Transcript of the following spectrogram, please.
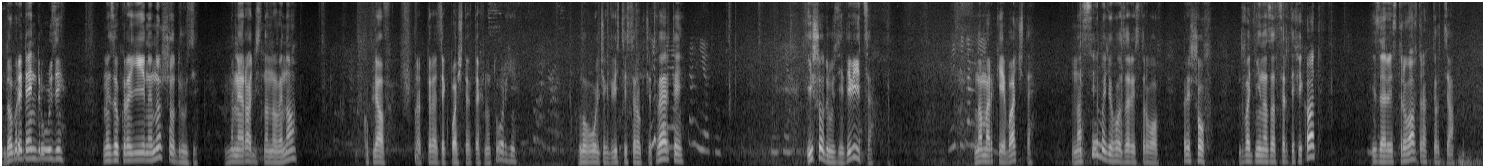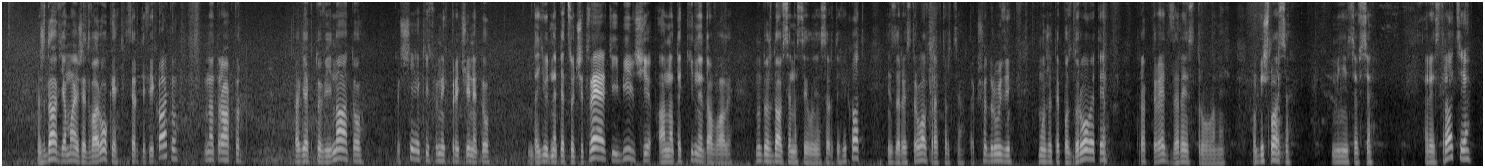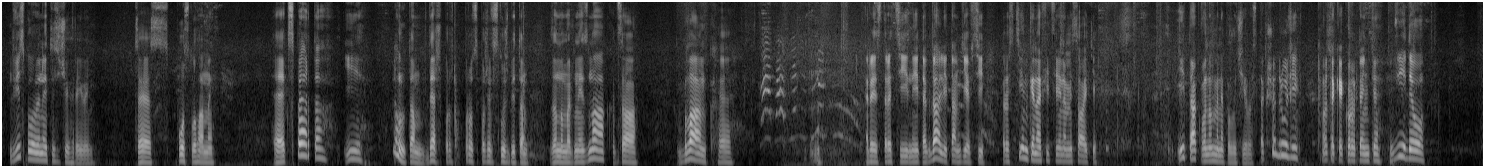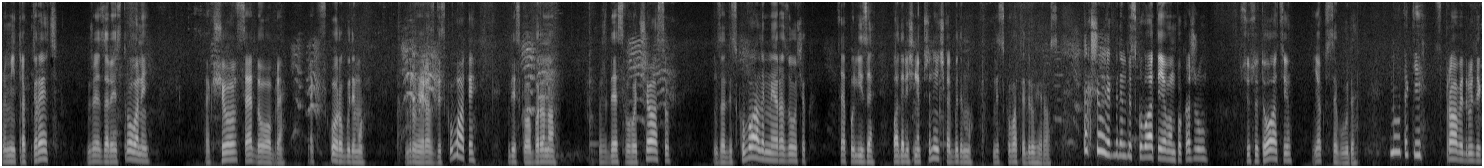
Добрий день, друзі. Ми з України. Ну що, друзі? У мене радісна новина. Купляв тракторець, як бачите, в техноторгі. Ловольчик 244. Там нету. І що, друзі? Дивіться, номерки, бачите? На силу його зареєстрував. Прийшов два дні назад сертифікат і зареєстрував тракторця. Ждав я майже два роки сертифікату на трактор. Так як то війна, то, то ще якісь у них причини, то дають на 504 і більші, а на такі не давали. Ну, дождався на силу я сертифікат і зареєстрував тракторця. Так що, друзі, можете поздоровити. Тракторець зареєстрований. Обійшлася мені ця вся реєстрація 2,5 тисячі гривень. Це з послугами експерта і ну, там Держпродспоживслужбі там за номерний знак, за бланк е, реєстраційний і так далі. Там є всі розцінки на офіційному сайті. І так воно в мене вийшло. Так що, друзі, отаке коротеньке відео про мій тракторець. Вже зареєстрований. Так що все добре. Як скоро будемо другий раз дискувати. Дискова борона жде свого часу. Задискували ми разочок. Це полізе падалішня пшеничка і будемо дискувати другий раз. Так що, як будемо дискувати, я вам покажу всю ситуацію, як все буде. Ну, такі справи, друзі.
